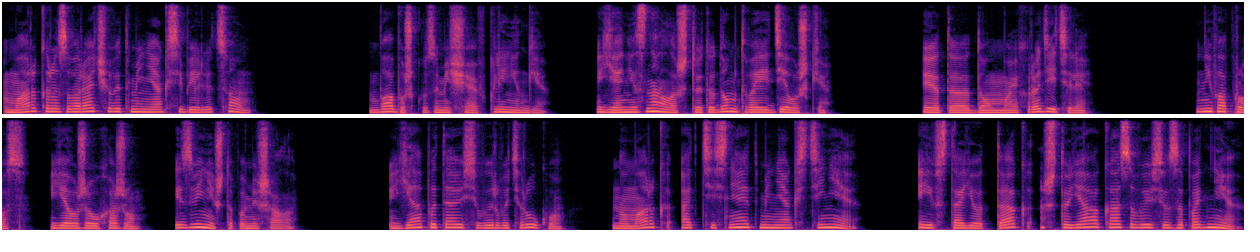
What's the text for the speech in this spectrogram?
Марк разворачивает меня к себе лицом. Бабушку замещаю в клининге. Я не знала, что это дом твоей девушки. Это дом моих родителей. «Не вопрос. Я уже ухожу. Извини, что помешала». Я пытаюсь вырвать руку, но Марк оттесняет меня к стене и встает так, что я оказываюсь в западне.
